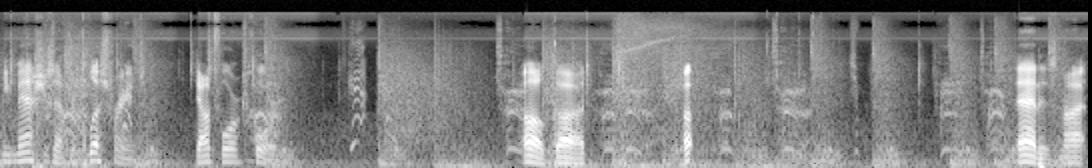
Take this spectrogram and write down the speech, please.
And he mashes after plus frames. Down four, four. Oh god. Up. That is not.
